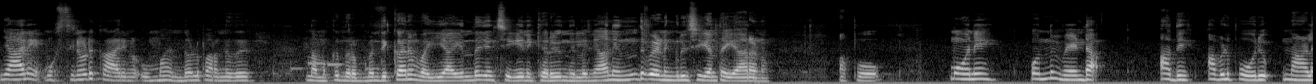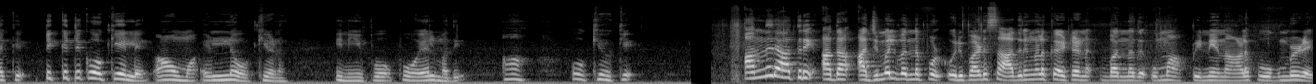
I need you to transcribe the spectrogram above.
ഞാനേ മുസ്സിനോട് കാര്യങ്ങൾ. ഉമ്മ എന്തോൾ പറഞ്ഞത്? നമുക്ക് നിർബന്ധിക്കാനും വയ്യ. എന്താ ഞാൻ ചെയ്യാൻ എനിക്കറിയുന്നില്ല. ഞാൻ എന്ത് വേണമെങ്കിലും ചെയ്യാൻ തയ്യാറാണ്. അപ്പോൾ മോനെ ഒന്നും വേണ്ട. അതെ അവൾ പോരും. നാളേക്ക്. ടിക്കറ്റൊക്കെ ഓക്കെ അല്ലേ ആ ഉമ്മ എല്ലാം ഓക്കെയാണ്. ഇനിയിപ്പോൾ പോയാൽ മതി. ആ ഓക്കെ ഓക്കെ. അന്ന് രാത്രി അതാ അജ്മൽ വന്നപ്പോൾ ഒരുപാട് സാധനങ്ങളൊക്കെ ആയിട്ടാണ് വന്നത്. ഉമ്മ പിന്നെ നാളെ പോകുമ്പോഴേ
